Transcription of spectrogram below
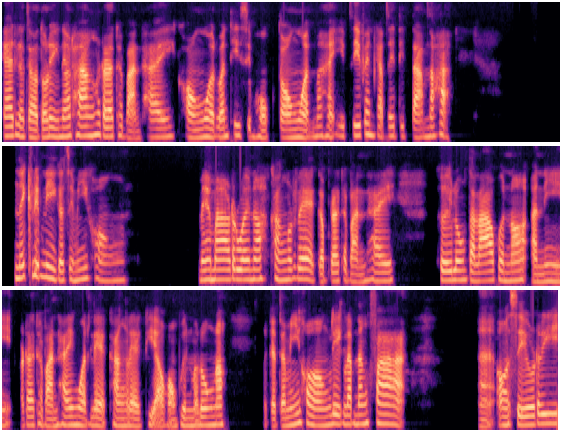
แอดก็จะเอาตัวเลขแนวทางรัฐบาลไทยของงวดวันที่ 16 ต่องวดมาให้ FC แฟนคลับได้ติดตามเนาะค่ะ ในคลิปนี้ก็จะมีของแม่มารวยเนาะครั้งแรกกับรัฐบาลไทย เคยลงตาราเพิ่นเนาะอันนี้รัฐบาลไทยงวดแรกครั้งแรกที่เอาของเพิ่นมาลงเนาะแล้วก็จะมีของเลขรับนางฟ้า อ่าออเซรี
